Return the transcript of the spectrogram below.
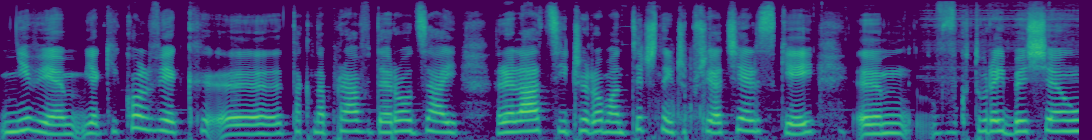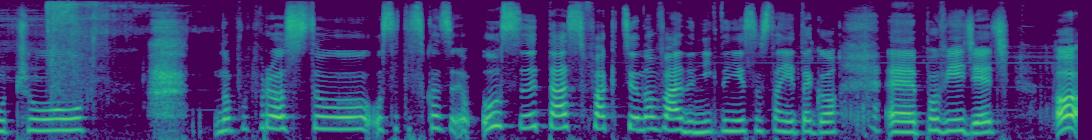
nie wiem, jakikolwiek e, tak naprawdę rodzaj relacji, czy romantycznej, czy przyjacielskiej, w której by się czuł no po prostu usatysfak- usatysfakcjonowany. Nigdy nie jestem w stanie tego e, powiedzieć. O!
